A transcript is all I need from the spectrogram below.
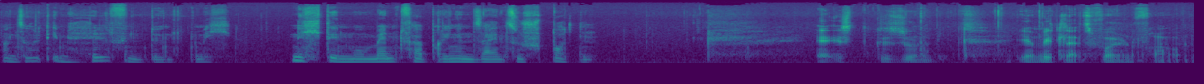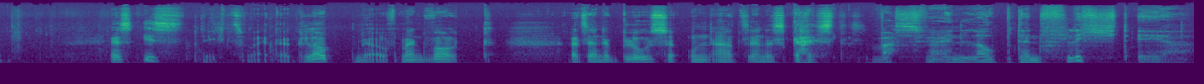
Man sollte ihm helfen, dünkt mich. Nicht den Moment verbringen, sein zu spotten. Er ist gesund, ihr mitleidsvollen Frauen. Es ist nichts weiter, glaubt mir auf mein Wort, als eine bloße Unart seines Geistes. Was für ein Laub denn Pflicht er?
